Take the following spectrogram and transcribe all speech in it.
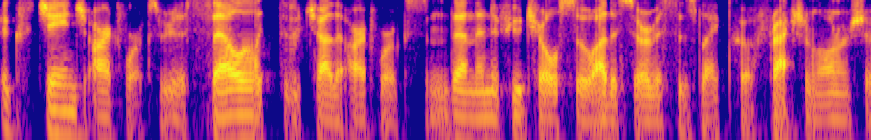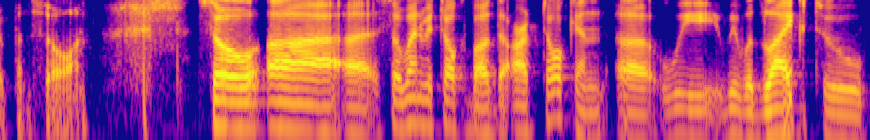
exchange artworks. We just sell to each other artworks, and then in the future also other services like uh, fractional ownership and so on. So, uh, uh, so when we talk about the art token, uh, we we would like to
